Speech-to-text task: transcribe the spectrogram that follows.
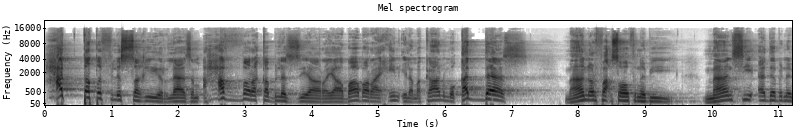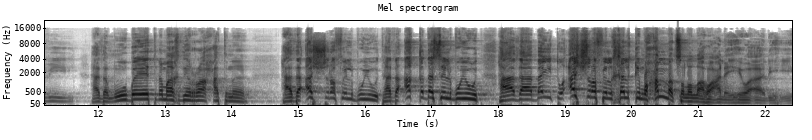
حتى طفلي الصغير لازم أحضر قبل الزيارة. يا بابا رايحين إلى مكان مقدس. ما نرفع صوت نبي ما نسي أدب نبي. هذا مو بيتنا ماخذين راحتنا. هذا أشرف البيوت هذا أقدس البيوت هذا بيت أشرف الخلق محمد صلى الله عليه وآله.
